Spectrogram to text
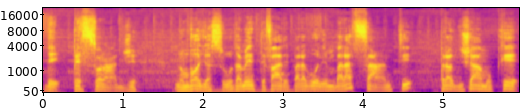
dei personaggi. Non voglio assolutamente fare paragoni imbarazzanti, però diciamo che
